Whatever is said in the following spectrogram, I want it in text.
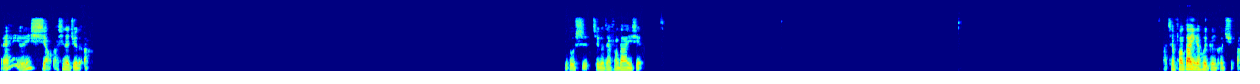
哎，有点小了，现在觉得啊，又是这个再放大一些。这放大应该会更可取啊。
